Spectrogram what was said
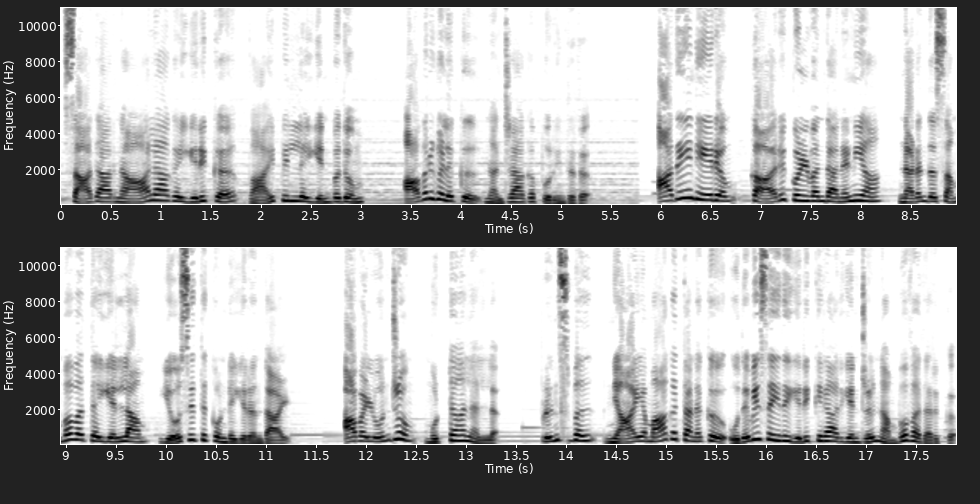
சாதாரண ஆளாக இருக்க வாய்ப்பில்லை என்பதும் அவர்களுக்கு நன்றாக புரிந்தது. அதே நேரம் காருக்குள் வந்த அனன்யா நடந்த சம்பவத்தை எல்லாம் யோசித்துக் கொண்டு இருந்தாள். அவள் ஒன்றும் முட்டாள் அல்ல. பிரின்சிபல் நியாயமாக தனக்கு உதவி செய்து இருக்கிறார் என்று நம்புவதற்கு.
